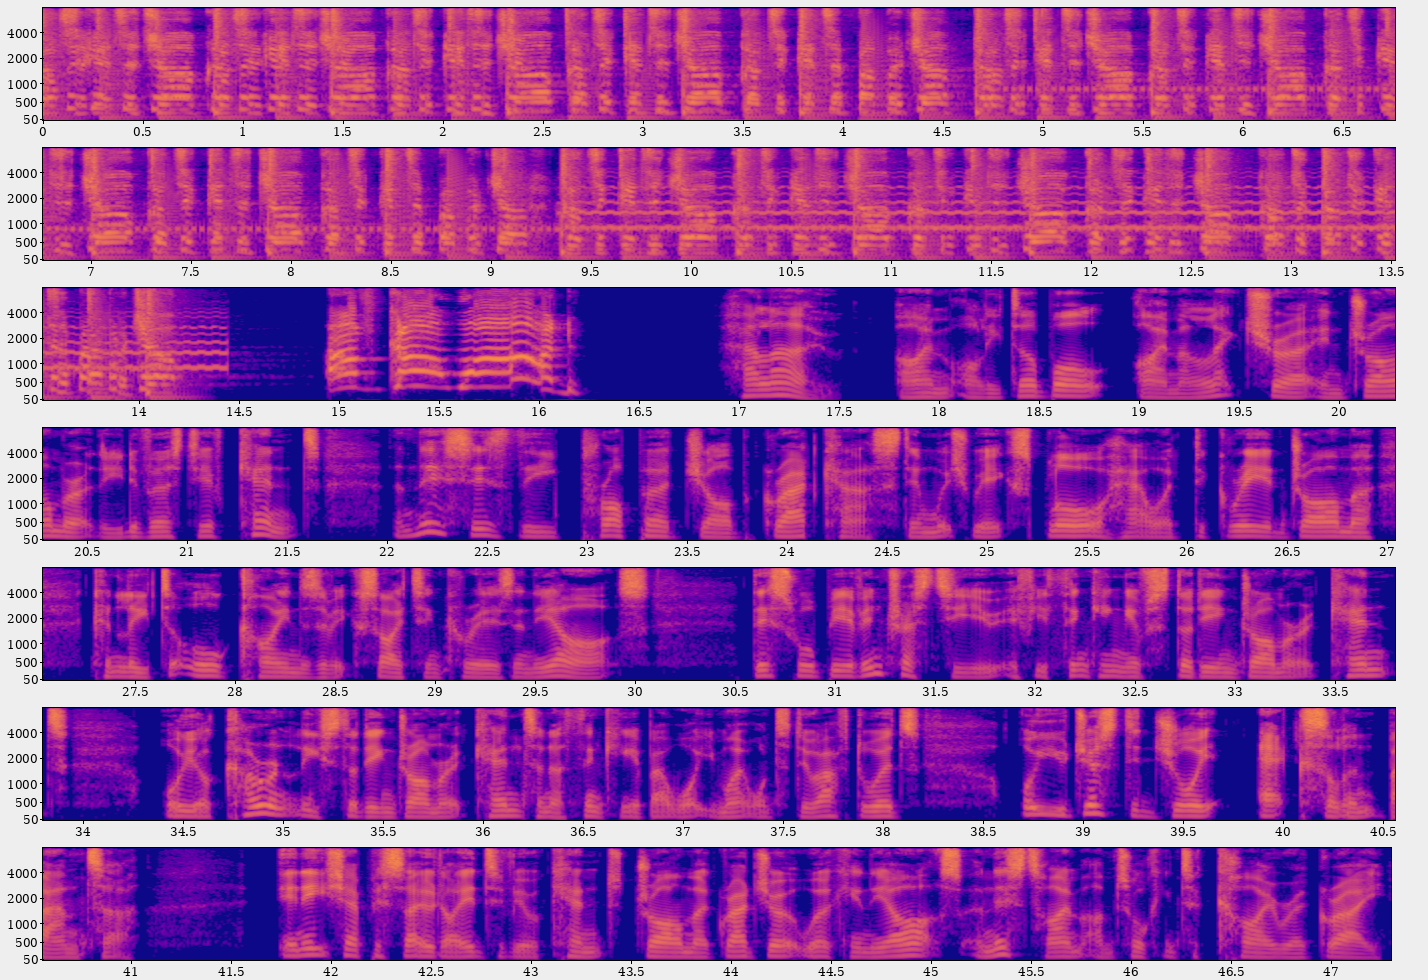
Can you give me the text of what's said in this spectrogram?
Gotta get a job, gotta get a job, gotta get a job, gotta get a job, gotta get a proper job, gotta get a job, gotta get a job, gotta get a job, gotta get a job, gotta get a proper job, gotta get a job, gotta get a job, gotta get a job, gotta get a job, gotta gotta get a proper job. I've got one! Hello, I'm Ollie Double. I'm a lecturer in drama at the University of Kent, and this is the Proper Job Gradcast, in which we explore how a degree in drama can lead to all kinds of exciting careers in the arts. This will be of interest to you if you're thinking of studying drama at Kent, or you're currently studying drama at Kent and are thinking about what you might want to do afterwards, or you just enjoy excellent banter. In each episode, I interview a Kent drama graduate working in the arts, and this time I'm talking to Kyra Gray.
